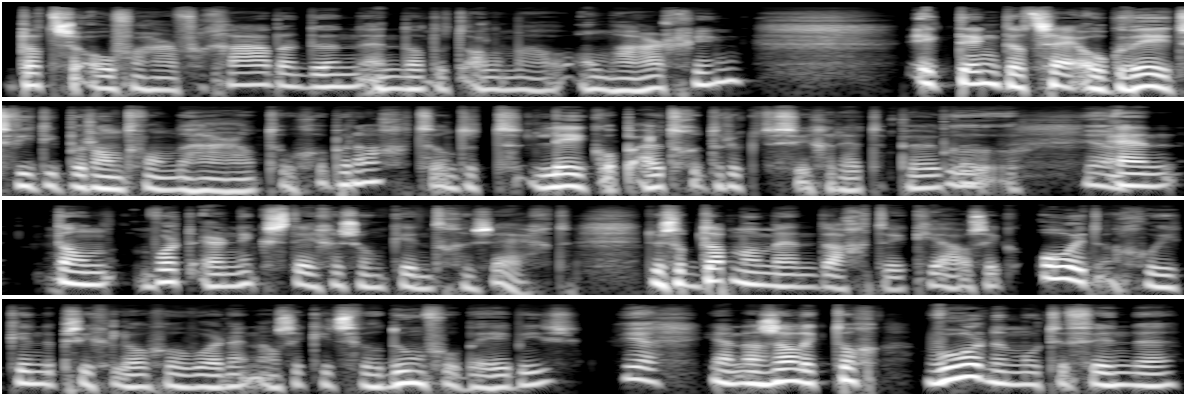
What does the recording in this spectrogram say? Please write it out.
dat ze over haar vergaderden en dat het allemaal om haar ging. Ik denk dat zij ook weet wie die brandwonden haar had toegebracht. Want het leek op uitgedrukte sigarettenpeuken. Ja. En dan wordt er niks tegen zo'n kind gezegd. Dus op dat moment dacht ik, ja, als ik ooit een goede kinderpsycholoog wil worden en als ik iets wil doen voor baby's, ja. ja, dan zal ik toch woorden moeten vinden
